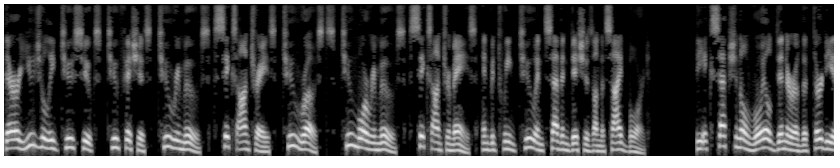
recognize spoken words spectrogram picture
There are usually two soups, two fishes, two removes, six entrees, two roasts, two more removes, six entremets, and between two and seven dishes on the sideboard. The exceptional royal dinner of 30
